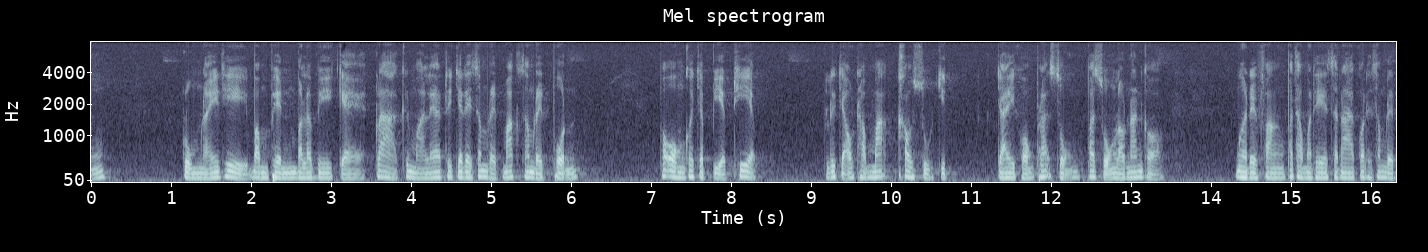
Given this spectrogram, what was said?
งฆ์ กลุ่มไหนที่บำเพ็ญบารมีแก่กล้าขึ้นมาแล้วที่จะได้สำเร็จมรรคสาเร็จผล พระองค์ก็จะเปรียบเทียบ หรือจะเอาธรรมะเข้าสู่จิตใจของพระสงฆ์พระสงฆ์เหล่านั้นก็ เมื่อได้ฟังพระธรรมเทศนาก็ได้สำเร็จ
